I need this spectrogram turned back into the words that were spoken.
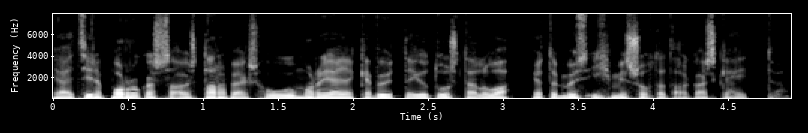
ja että siinä porukassa olisi tarpeeksi huumoria ja kevyttä jutustelua, jotta myös ihmissuhteet alkaisi kehittyä.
